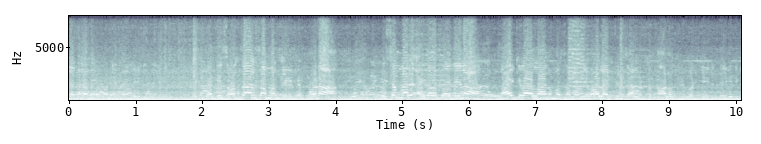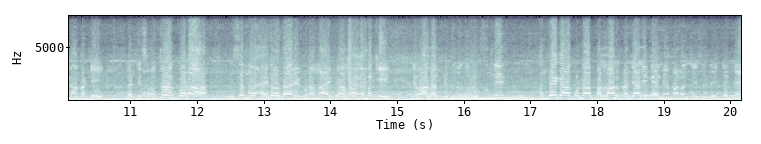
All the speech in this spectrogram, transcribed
పెద్దలందరూ కూడా నిర్ణయం ప్రతి సంవత్సరానికి సంబంధించి కూడా డిసెంబర్ ఐదవ తేదీన నాయకురాల నాగమ్మ సంబంధం నివాళులు అర్పించాలంటే ఆలోచన కూడా చేయడం జరిగింది. కాబట్టి ప్రతి సంవత్సరం కూడా డిసెంబర్ ఐదవ తారీఖున నాయకురాల నాగమ్మకి నివాళులు అర్పించడం జరుగుతుంది. అంతేకాకుండా పల్నాడు ప్రజానీకాన్ని మనం చేసేది ఏంటంటే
